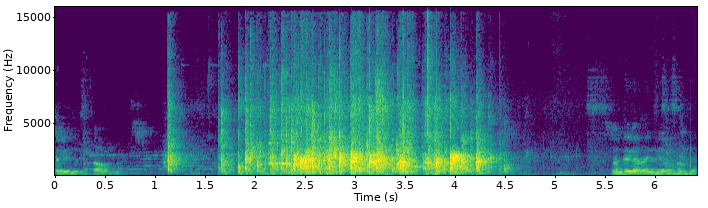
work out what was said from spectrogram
తెలియజేస్తా ఉన్నా. అంతే కదా ఇంకేమన్నా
